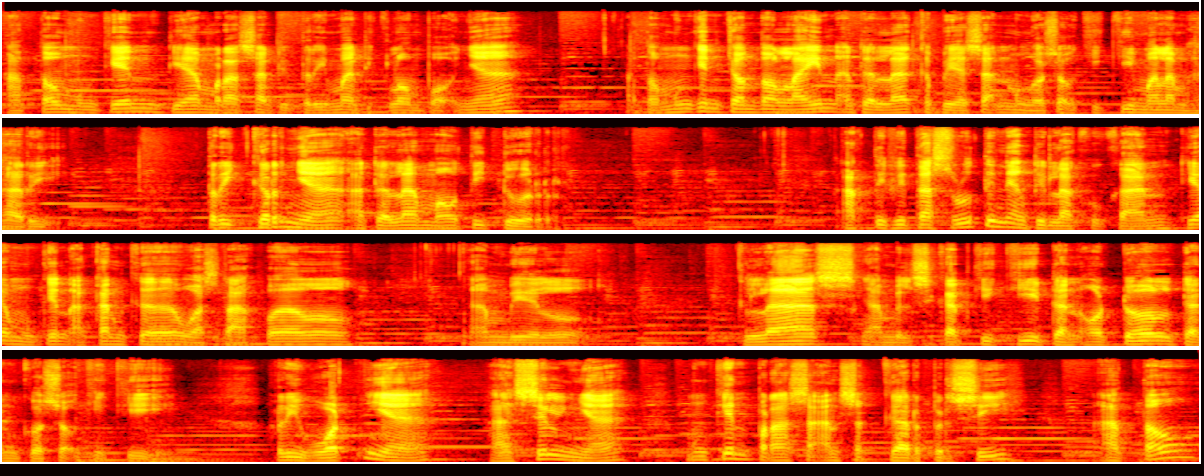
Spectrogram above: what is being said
Atau mungkin dia merasa diterima di kelompoknya, atau mungkin contoh lain adalah kebiasaan menggosok gigi malam hari. Triggernya adalah mau tidur. Aktivitas rutin yang dilakukan, dia mungkin akan ke wastafel, ngambil gelas, ngambil sikat gigi dan odol, dan gosok gigi rewardnya, hasilnya mungkin perasaan segar bersih atau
